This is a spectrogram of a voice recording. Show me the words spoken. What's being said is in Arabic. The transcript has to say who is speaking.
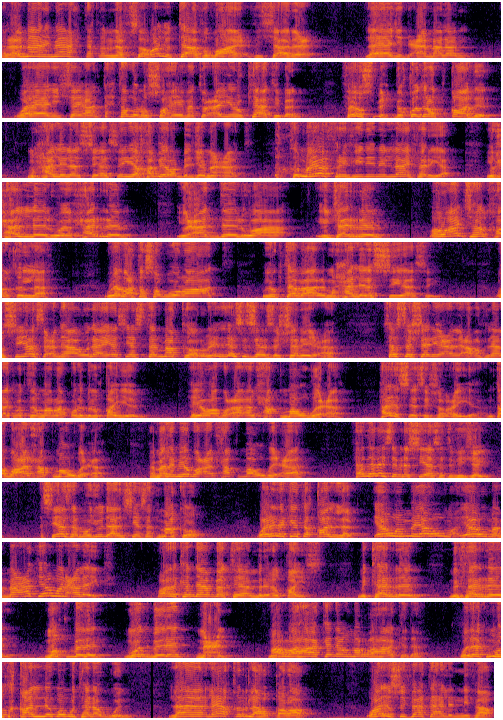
Speaker 1: العلماني ما يحتقر نفسه. رجل تافه ضايع في الشارع لا يجد عملا ولا يجد شيئا تحتضن الصحيفة تعين كاتبا فيصبح بقدرة قادر محللا سياسيا خبيرا بالجماعات ثم يفري في دين الله فريا. يحلل ويحرم يعدل ويجرم وهو أجهل خلق الله. ويضع تصورات ويكتب المحلل السياسي. والسياسة عند هؤلاء سياسة المكر ليس سياسة الشريعة. سياسة الشريعة اللي عرفنا لك أكثر مرة يقول ابن القيم. هي وضع الحق موضعة. هذه السياسة الشرعية. أن تضع الحق موضعة. فما لم يضع الحق موضعة هذا ليس من السياسة في شيء. السياسة الموجودة هذه سياسة مكر ولذلك يتقلب. يوما يوم يوما معك يوما عليك. وهذا كدابة امرئ القيس. مكرر مفرر مقبل مدبر معا مرة هكذا ومرة هكذا. وذاك متقلب ومتلون. لا لا يقر له قرار. وهذه صفات أهل النفاق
